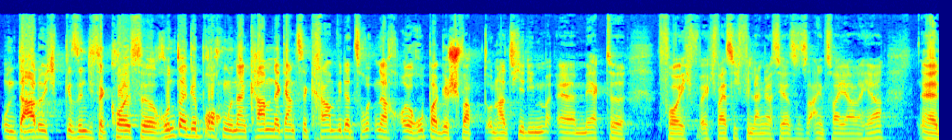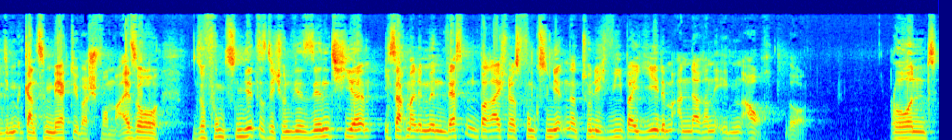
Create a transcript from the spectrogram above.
und dadurch sind die Verkäufe runtergebrochen und dann kam der ganze Kram wieder zurück nach Europa geschwappt und hat hier die äh, Märkte vor, ich, ich weiß nicht, wie lange das her ist, das ist ein, zwei Jahre her, äh, die ganzen Märkte überschwommen. Also so funktioniert das nicht und wir sind hier, ich sag mal, im Investmentbereich und das funktioniert natürlich wie bei jedem anderen eben auch. So. Und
